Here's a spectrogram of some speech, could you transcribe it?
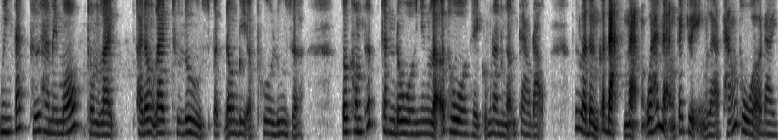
Nguyên tắc thứ 21 trong like I don't like to lose but don't be a poor loser. Tôi không thích tranh đua nhưng lỡ thua thì cũng nên ngẩng cao đầu tức là đừng có đặt nặng quá nặng cái chuyện là thắng thua ở đây.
